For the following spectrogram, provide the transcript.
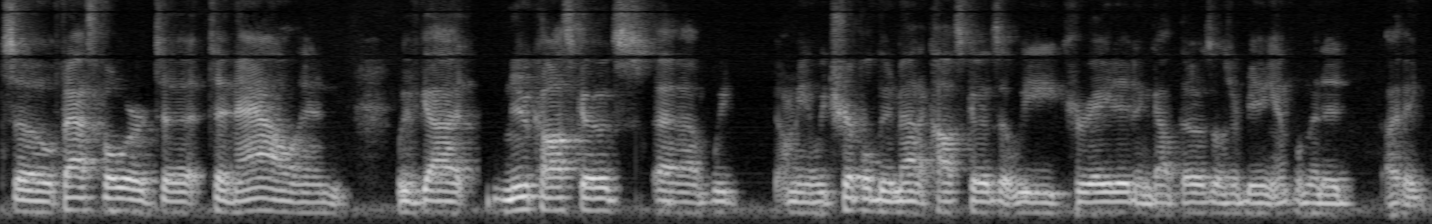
So fast forward to to now, and we've got new cost codes. Uh, we, I mean, we tripled the amount of cost codes that we created and got those. Those are being implemented. I think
